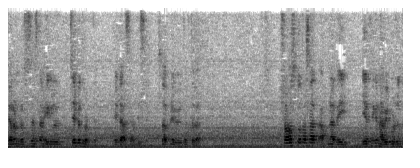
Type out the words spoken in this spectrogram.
কারণ রসুল ইসলাম এগুলো চেপে ধরতেন। এটা আছে হাদিসে। তো আপনি এভাবে ধরতে পারেন। সহজ কথা স্যার আপনার এই ইয়ে থেকে নাভি পর্যন্ত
